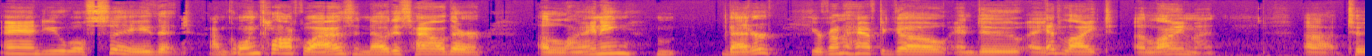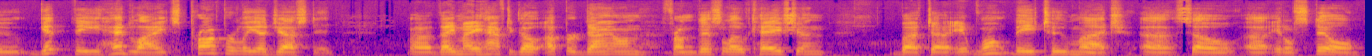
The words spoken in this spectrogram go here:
and you will see that I'm going clockwise and notice how they're aligning better. You're going to have to go and do a headlight alignment uh, to get the headlights properly adjusted. Uh, they may have to go up or down from this location but uh, it won't be too much uh, so uh, it'll still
